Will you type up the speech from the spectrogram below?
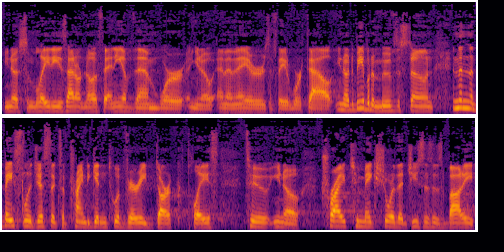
you know, some ladies, I don't know if any of them were, you know, MMAers, if they had worked out, you know, to be able to move the stone, and then the base logistics of trying to get into a very dark place to, you know, try to make sure that Jesus' body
